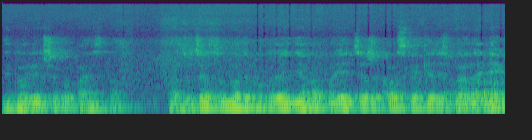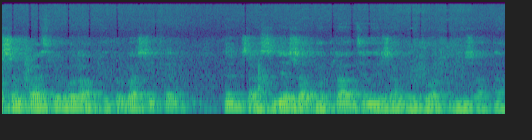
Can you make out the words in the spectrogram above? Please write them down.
Nie było większego państwa. Bardzo często młode pokolenie nie ma pojęcia, że Polska kiedyś była największym państwem w Europie. To właśnie ten, ten czas. Nie żadna Francja, nie żadne Włochy, nie żadna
